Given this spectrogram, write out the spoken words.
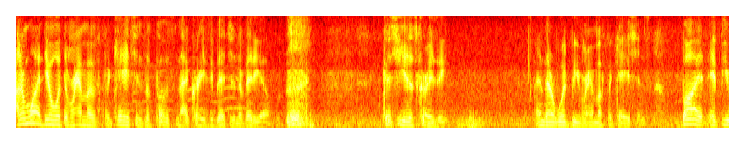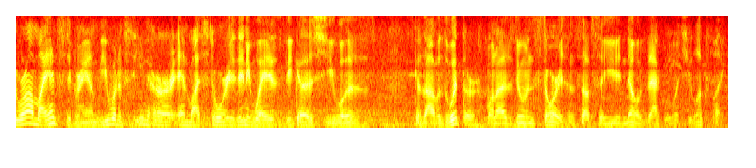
I don't want to deal with the ramifications of posting that crazy bitch in a video. Because she is crazy. And there would be ramifications. But if you were on my Instagram, you would have seen her in my stories anyways because she was, because I was with her when I was doing stories and stuff. So you'd know exactly what she looks like.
